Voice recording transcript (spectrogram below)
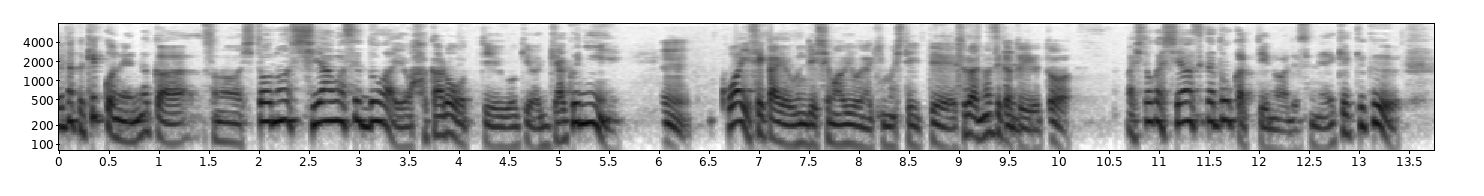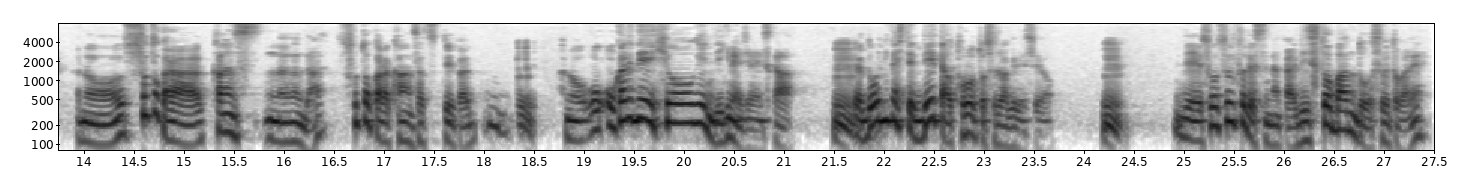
これなんか結構ね、なんかその人の幸せ度合いを測ろうっていう動きは逆に、うん。怖い世界を生んでしまうような気もしていてそれはなぜかというと、まあ、人が幸せかどうかっていうのはですね結局あの外から観ななんだ？外から観察っていうか、んあのおお金で表現できないじゃないですか。うん。どうにかしてデータを取ろうとするわけですよ。うん。でそうするとですねなんかリストバンドをするとかね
